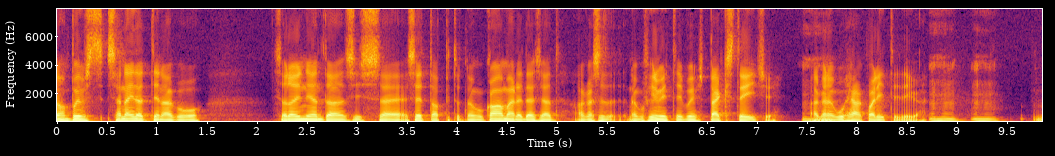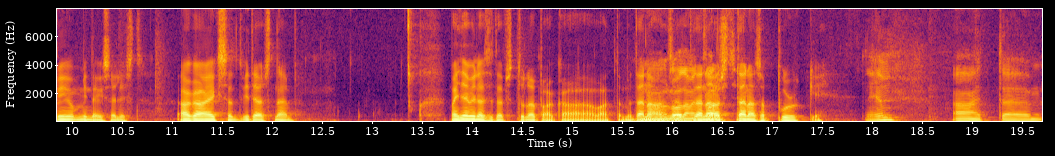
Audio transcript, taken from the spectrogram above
noh, põhimõtteliselt see näidati nagu, seal oli nii-öelda siis äh, set up itud nagu kaamerad ja asjad, aga seda nagu filmiti põhimõtteliselt backstage'i mm, -hmm. aga nagu hea kvaliteediga. Mhm, Minu- midagi sellist, aga eks sealt videost näeb. ma ei tea, millal see täpselt tuleb, aga vaatame, täna No on see täna, täna saab purki. jah. aa, et äh,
